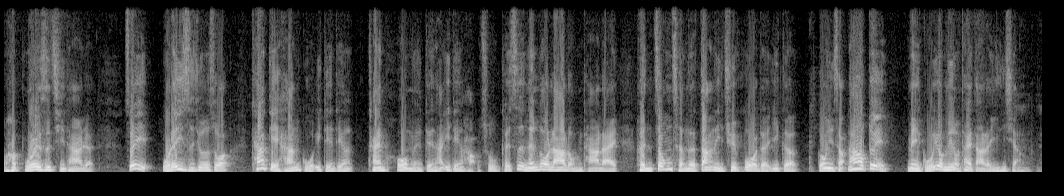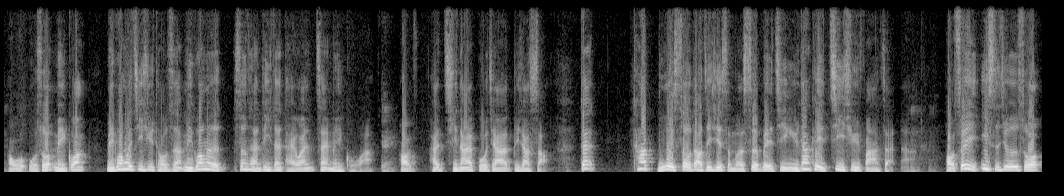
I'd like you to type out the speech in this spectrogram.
不会是其他人，所以我的意思就是说，他给韩国一点点开后门，给他一点好处，可是能够拉拢他来很忠诚的当你 Chip 4的一个供应商，然后对美国又没有太大的影响，哦，我我说美光。美光会继续投资啊，美光的生产地在台湾，在美国啊，对，好，还其他国家比较少，但它不会受到这些什么设备禁运，它可以继续发展啊，好，所以意思就是说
